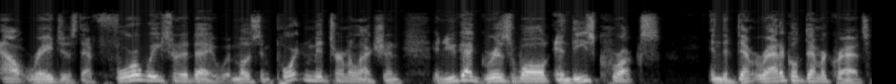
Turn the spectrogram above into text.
outrageous that four weeks from today, the most important midterm election, and you got Griswold and these crooks in the dem- radical Democrats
